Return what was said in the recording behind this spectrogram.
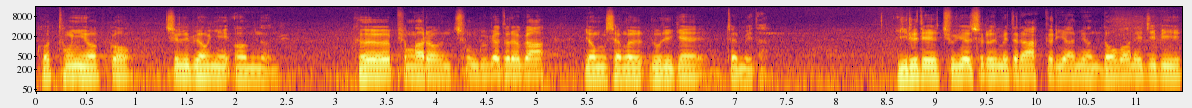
고통이 없고 질병이 없는 그 평화로운 천국에 들어가 영생을 누리게 됩니다. 이르되 주 예수를 믿으라 그리하면 너와 내 집이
